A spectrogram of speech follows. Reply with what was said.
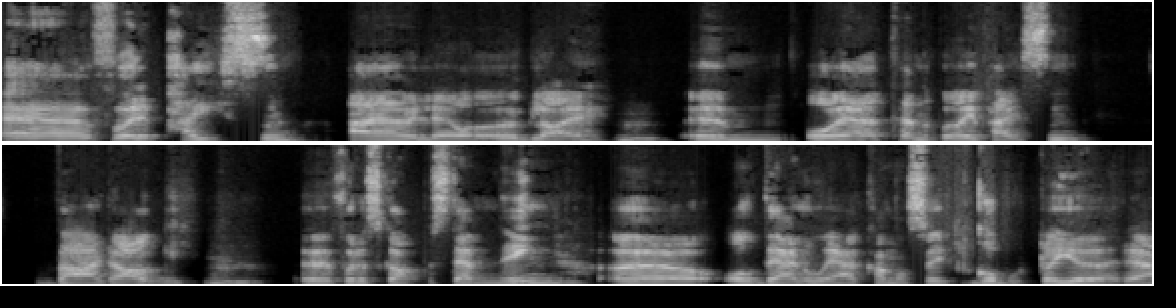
Eh, for peisen er jeg veldig glad i. mm, Um, og jeg tenner på i peisen hver dag mm. øh, for å skape stemning. øh, og det er noe jeg kan også gå bort og gjøre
